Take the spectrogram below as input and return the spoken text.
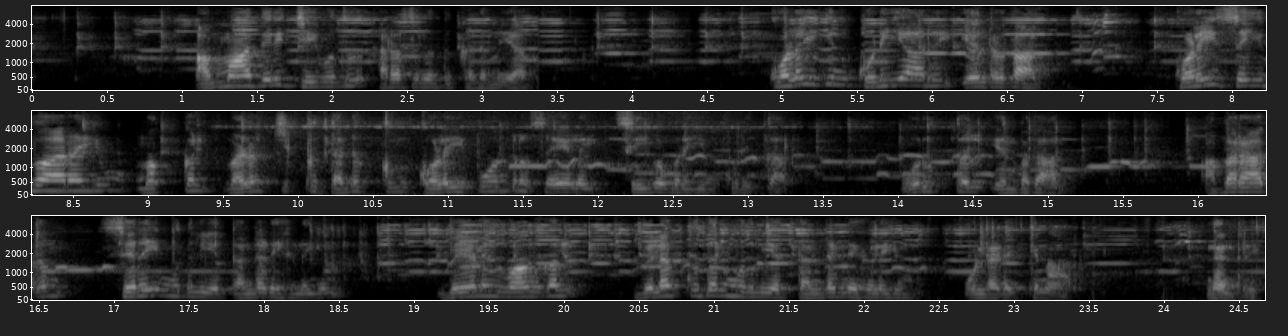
அம்மாதிரி செய்வது அரசனது கடமையாகும். கொலையின் கொடியாறு என்றதால் கொலை செய்வாரையும் மக்கள் வளர்ச்சிக்கு தடுக்கும் கொலை போன்ற செயலை செய்பவரையும் குறித்தார். ஒருத்தல் என்பதால் அபராதம் சிறை முதலிய தண்டனைகளையும் வேலை வாங்கல் விலக்குதல் முதலிய தண்டனைகளையும் உள்ளடக்கினார். நன்றி.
